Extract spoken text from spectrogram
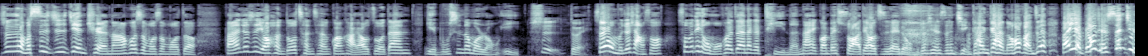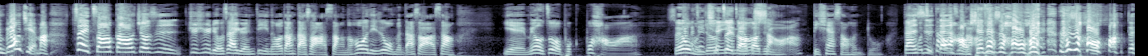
就是什么四肢健全啊，或什么什么的，反正就是有很多层层关卡要做，但也不是那么容易。是对，所以我们就想说，说不定我们会在那个体能那一关被刷掉之类的，我们就先申请看看，然后反正反正也不用钱，申请不用钱嘛。最糟糕就是继续留在原地，然后当打扫阿桑，然后问题是我们打扫阿桑也没有做不不好啊，所以我们就最糟糕就是比现在少很多。但是，但是好，现在是后悔，那是后话。对，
